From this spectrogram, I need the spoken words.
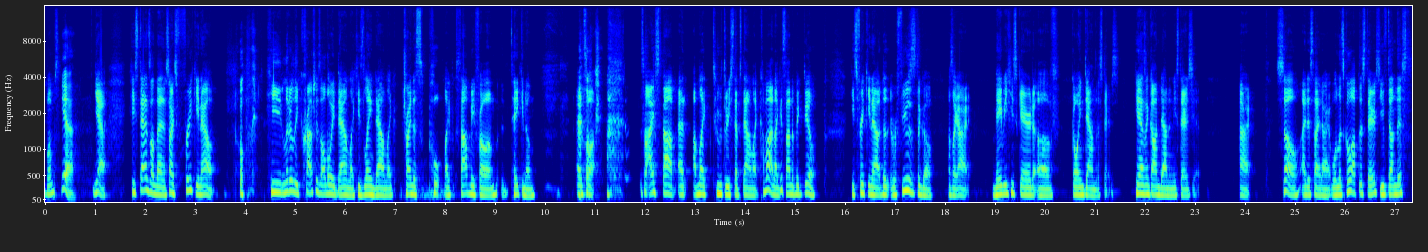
bumps. Yeah. Yeah, he stands on that and starts freaking out oh, he literally crouches all the way down like he's laying down like trying to pull like stop me from taking him and so so i stop at i'm like two three steps down like come on like it's not a big deal he's freaking out does, refuses to go i was like all right maybe he's scared of going down the stairs he hasn't gone down any stairs yet all right so i decide all right well let's go up the stairs you've done this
